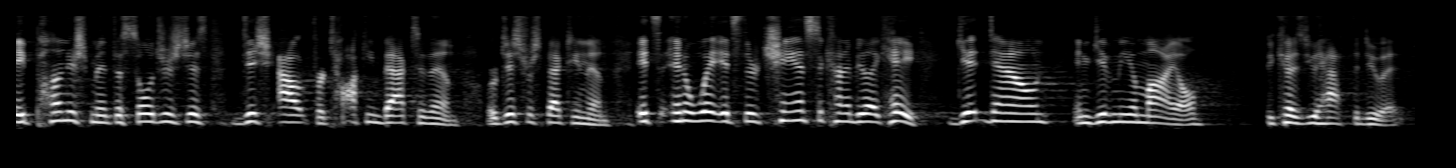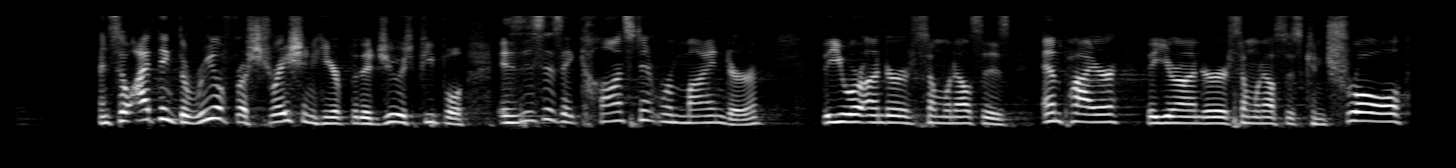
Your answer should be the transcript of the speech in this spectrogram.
a punishment the soldiers just dish out for talking back to them or disrespecting them. It's in a way, it's their chance to kind of be like, hey, get down and give me a mile because you have to do it. And so I think the real frustration here for the Jewish people is this is a constant reminder that you are under someone else's empire, that you're under someone else's control,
